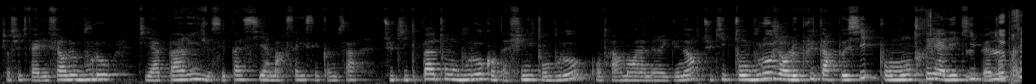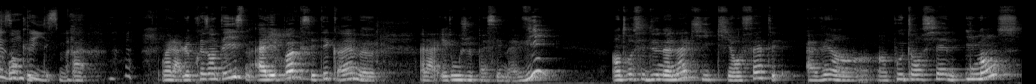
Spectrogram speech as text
Puis ensuite, il fallait faire le boulot. Puis à Paris, je sais pas si à Marseille c'est comme ça, tu quittes pas ton boulot quand tu as fini ton boulot, contrairement à l'Amérique du Nord. Tu quittes ton boulot genre le plus tard possible pour montrer à l'équipe. Le présentéisme. Voilà. le présentéisme, à l'époque, c'était quand même. Euh, voilà. Et donc, je passais ma vie entre ces deux nanas qui, qui en fait avaient un, un, potentiel immense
